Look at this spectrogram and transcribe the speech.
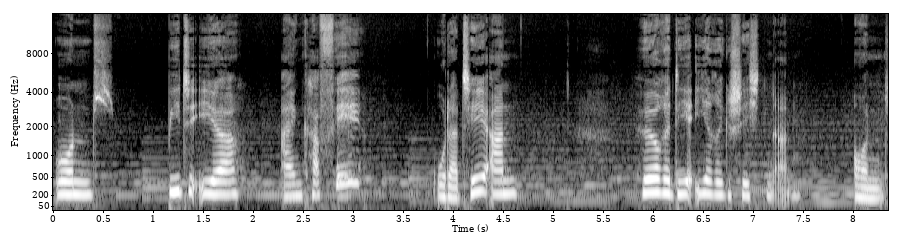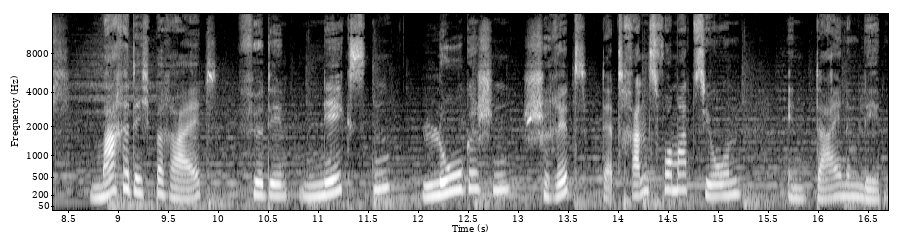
und biete ihr einen Kaffee oder Tee an, höre dir ihre Geschichten an und mache dich bereit für den nächsten logischen Schritt der Transformation in deinem Leben.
